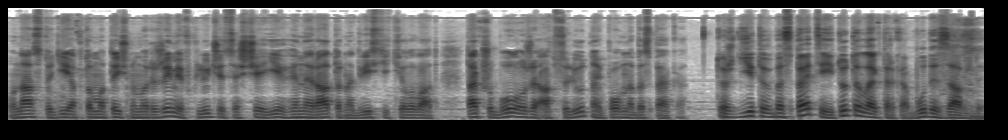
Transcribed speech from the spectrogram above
у нас тоді в автоматичному режимі включиться ще є генератор на 200 кВт, так щоб було вже абсолютно і повна безпека. Тож діти в безпеці, і тут електрика буде завжди.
